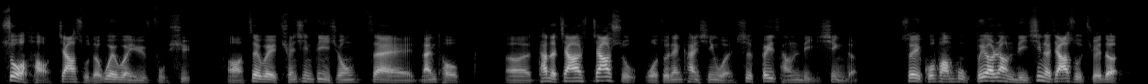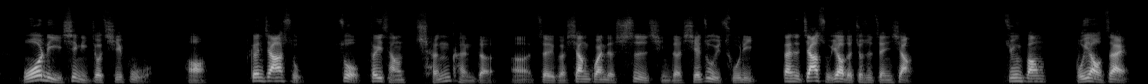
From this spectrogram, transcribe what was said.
做好家属的慰问与抚恤啊！这位全信弟兄在南投，呃，他的家家属，我昨天看新闻是非常理性的。所以国防部不要让理性的家属觉得我理性你就欺负我啊，跟家属做非常诚恳的呃这个相关的事情的协助与处理，但是家属要的就是真相，军方不要再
